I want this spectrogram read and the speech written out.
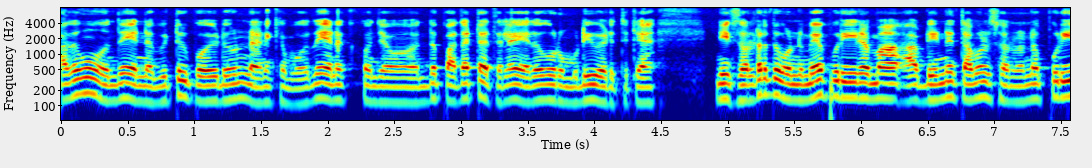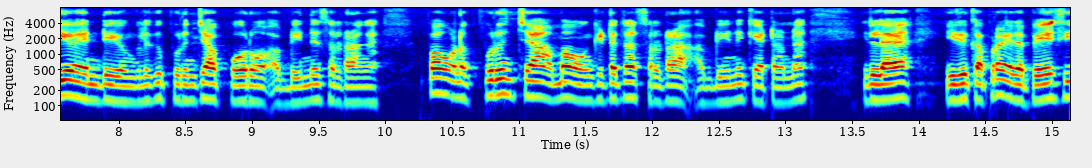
அதுவும் வந்து என்னை விட்டு போயிடும்னு நினைக்கும் போது எனக்கு கொஞ்சம் வந்து பதட்டத்தில் ஏதோ ஒரு முடிவு எடுத்துட்டேன். நீ சொல்கிறது ஒன்றுமே புரியலமா அப்படின்னு தமிழ் சொன்னோன்னா புரிய வேண்டியவங்களுக்கு புரிஞ்சால் போகிறோம் அப்படின்னு சொல்கிறாங்க அப்பா உனக்கு புரிஞ்சா? அம்மா உங்ககிட்ட தான் சொல்கிறா அப்படின்னு கேட்டோன்னே இல்லை இதுக்கப்புறம் இதை பேசி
